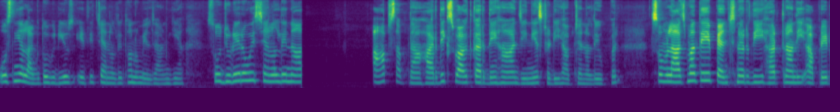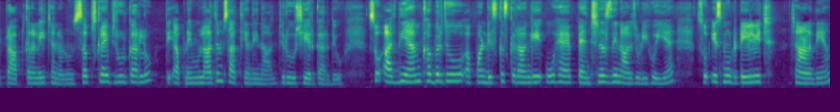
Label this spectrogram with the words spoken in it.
ਉਸ ਦੀਆਂ ਅਲੱਗ ਤੋਂ ਵੀਡੀਓਜ਼ ਇਹਦੇ ਚੈਨਲ ਤੇ ਤੁਹਾਨੂੰ ਮਿਲ ਜਾਣਗੀਆਂ। ਸੋ ਜੁੜੇ ਰਹੋ ਇਸ ਚੈਨਲ ਦੇ ਨਾਲ। ਆਪ ਸਭ ਦਾ ਹਾਰਦਿਕ ਸਵਾਗਤ ਕਰਦੇ ਹਾਂ ਜੀਨੀਅਸ ਸਟੱਡੀ ਹੱਬ ਚੈਨਲ ਦੇ ਉੱਪਰ। ਸੋ ਮੁਲਾਜ਼ਮਾਂ ਤੇ ਪੈਨਸ਼ਨਰ ਦੀ ਹਰ ਤਰ੍ਹਾਂ ਦੀ ਅਪਡੇਟ ਪ੍ਰਾਪਤ ਕਰਨ ਲਈ ਚੈਨਲ ਨੂੰ ਸਬਸਕ੍ਰਾਈਬ ਜਰੂਰ ਕਰ ਲਓ ਤੇ ਆਪਣੇ ਮੁਲਾਜ਼ਮ ਸਾਥੀਆਂ ਦੇ ਨਾਲ ਜਰੂਰ ਸ਼ੇਅਰ ਕਰ ਦਿਓ। ਸੋ ਅੱਜ ਦੀ ਅਹਿਮ ਖਬਰ ਜੋ ਆਪਾਂ ਡਿਸਕਸ ਕਰਾਂਗੇ ਉਹ ਹੈ ਪੈਨਸ਼ਨਰਸ ਦੇ ਨਾਲ ਜੁੜੀ ਹੋਈ ਹੈ। ਸੋ ਇਸ ਨੂੰ ਡਿਟੇਲ ਵਿੱਚ ਜਾਣਦੇ ਹਾਂ।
